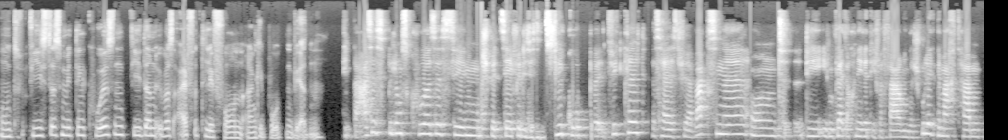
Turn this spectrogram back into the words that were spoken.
Und wie ist das mit den Kursen, die dann übers Alpha-Telefon angeboten werden? Die Basisbildungskurse sind speziell für diese Zielgruppe entwickelt, das heißt für Erwachsene und die eben vielleicht auch negative Erfahrungen in der Schule gemacht haben.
